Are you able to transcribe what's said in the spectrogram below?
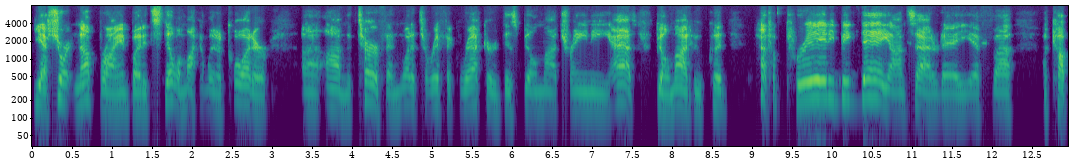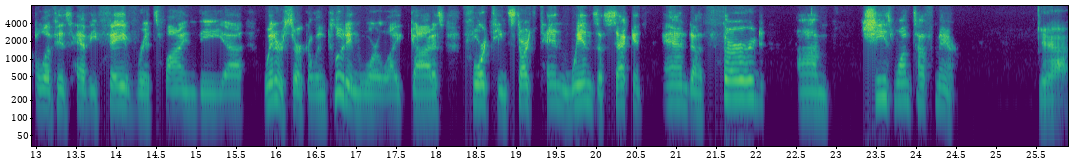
Yeah, shorten up, Brian, but it's still a mile and a quarter uh, on the turf. And what a terrific record this Bill Mott trainee has. Bill Mott, who could have a pretty big day on Saturday if uh, a couple of his heavy favorites find the uh, circle, including Warlike Goddess. 14 starts, 10 wins, a second and a third. Um, she's one tough mare. Yeah,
